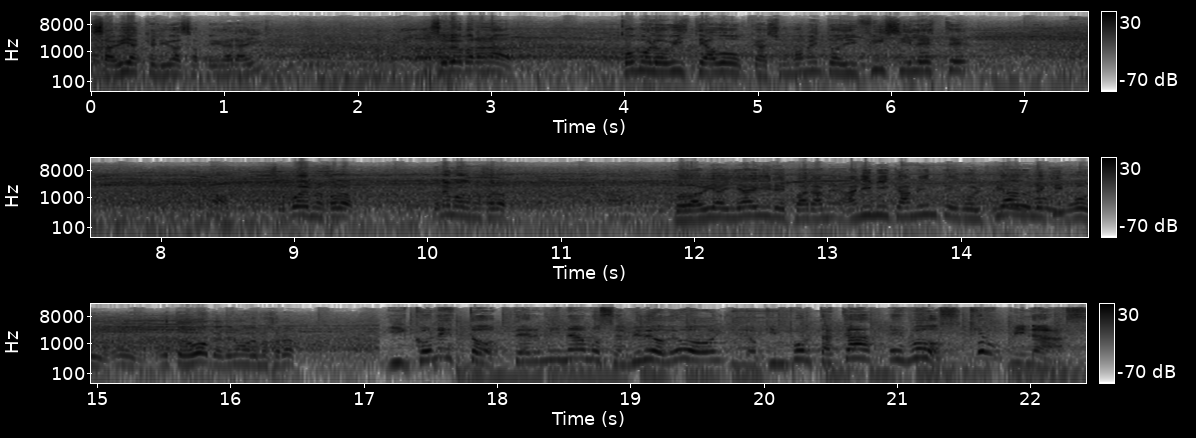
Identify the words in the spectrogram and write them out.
¿sabías que le ibas a pegar ahí? No sirvió para nada. ¿Cómo lo viste a Boca? Es un momento difícil este. No, se puede mejorar. Tenemos que mejorar. Todavía hay aire para anímicamente golpeado el equipo. obvio, obvio. Esto es Boca, tenemos que mejorar. Y con esto terminamos el video de hoy lo que importa acá es vos. ¿Qué opinás?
